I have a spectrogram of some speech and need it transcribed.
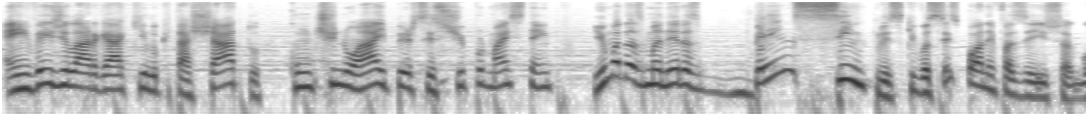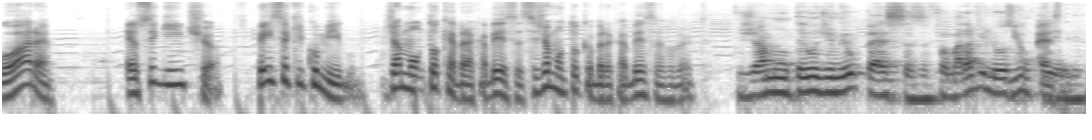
É em vez de largar aquilo que tá chato, continuar e persistir por mais tempo. E uma das maneiras bem simples que vocês podem fazer isso agora é o seguinte, ó. Pensa aqui comigo. Já montou quebra-cabeça? Você já montou quebra-cabeça, Roberto? Já montei um de mil peças. Foi maravilhoso mil peças. Ele.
